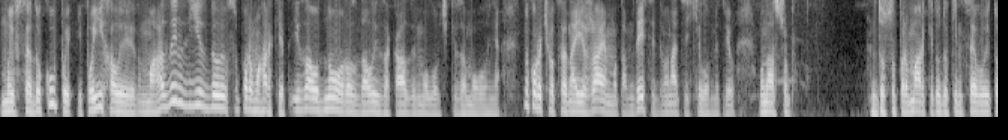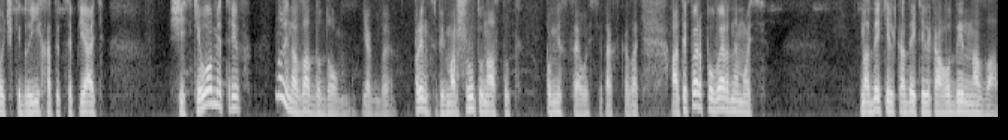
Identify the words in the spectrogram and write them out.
ми все докупи і поїхали в магазин, з'їздили в супермаркет і заодно роздали закази молочки, замовлення. Ну, коротше, це наїжджаємо там 10-12 кілометрів. У нас, щоб до супермаркету, до кінцевої точки доїхати, це 5-6 кілометрів. Ну і назад додому. Якби. В принципі, маршрут у нас тут по місцевості, так сказати. А тепер повернемось на декілька-декілька годин назад.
